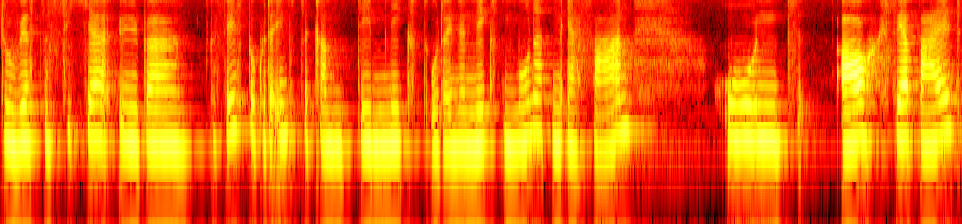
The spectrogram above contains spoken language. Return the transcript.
Du wirst es sicher über Facebook oder Instagram demnächst oder in den nächsten Monaten erfahren und auch sehr bald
